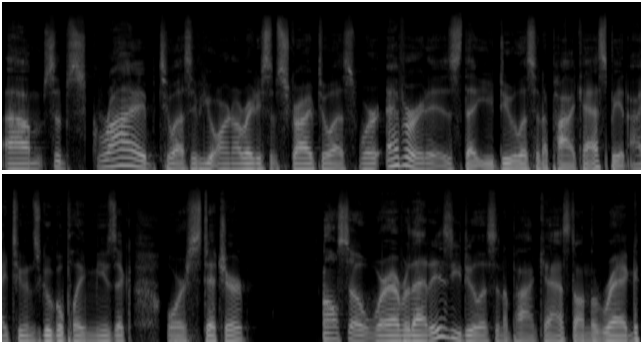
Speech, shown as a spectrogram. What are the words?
Um, subscribe to us if you aren't already subscribed to us wherever it is that you do listen to podcasts be it itunes google play music or stitcher. Also, wherever that is you do listen to podcast on the reg,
